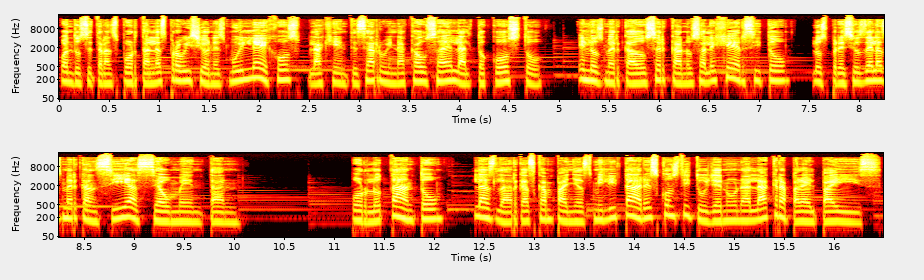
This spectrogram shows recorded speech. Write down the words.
Cuando se transportan las provisiones muy lejos, la gente se arruina a causa del alto costo. En los mercados cercanos al ejército, los precios de las mercancías se aumentan. Por lo tanto, las largas campañas militares constituyen una lacra para el país.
